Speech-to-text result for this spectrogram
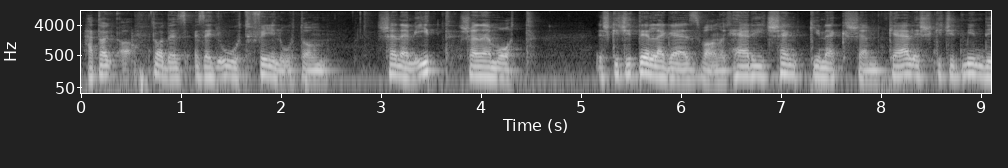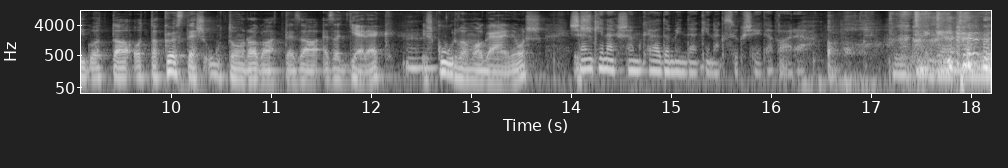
hát a, a, tudod, ez, ez egy út, félúton, se nem itt, se nem ott. És kicsit tényleg ez van, hogy Harry senkinek sem kell, és kicsit mindig ott a, ott a köztes úton ragadt ez a, ez a gyerek, Mhm. és kurva magányos. És Senkinek sem kell, de mindenkinek szüksége van rá.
